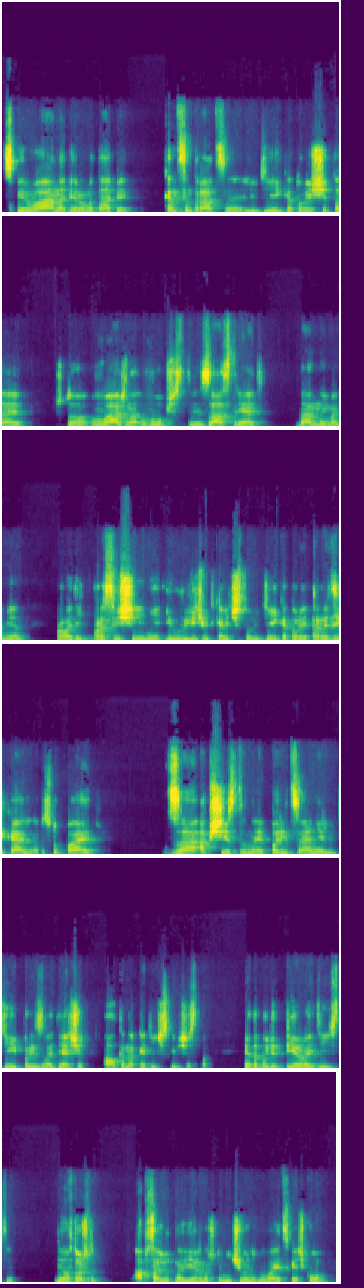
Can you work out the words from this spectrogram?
сперва на первом этапе концентрация людей, которые считают, что важно в обществе заострять данный момент, проводить просвещение и увеличивать количество людей, которые радикально выступают за общественное порицание людей, производящих алконаркотические вещества. Это будет первое действие. Дело в том, что абсолютно верно, что ничего не бывает скачком,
